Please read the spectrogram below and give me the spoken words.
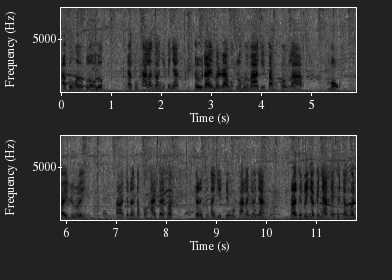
À cũng ngoài quốc lộ luôn. À, cũng khá là gần như cái nhà. Từ đây mà ra quốc lộ 13 thì tầm khoảng là một cây rưỡi. À, cho đến tầm khoảng hai cây thôi. Cho nên chúng ta di chuyển cũng khá là dễ dàng. Rồi thì bây giờ cái nhà hãy theo chân mình.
